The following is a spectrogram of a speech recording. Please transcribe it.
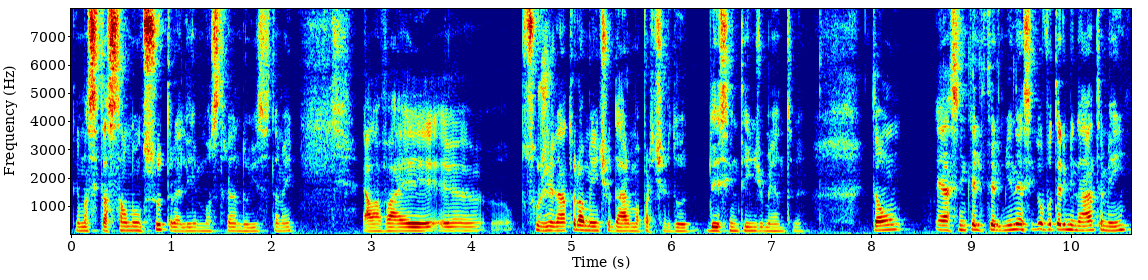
tem uma citação de um sutra ali mostrando isso também. Ela vai uh, surgir naturalmente o Dharma a partir do, desse entendimento, né? Então, é assim que ele termina, é assim que eu vou terminar também.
